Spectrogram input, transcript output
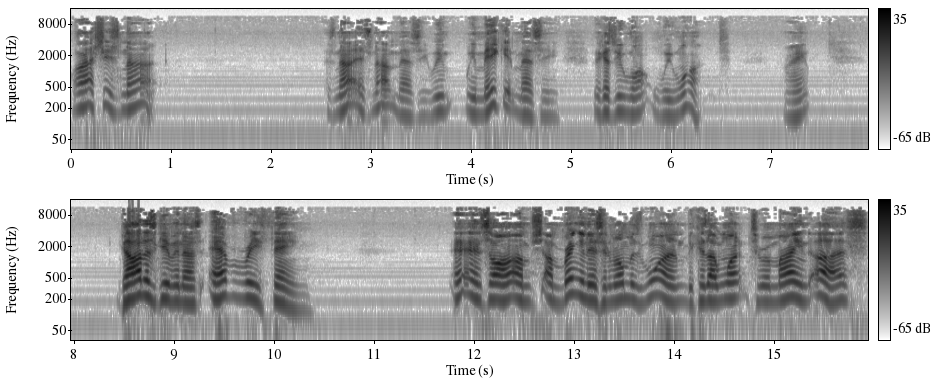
well, actually, it's not. It's not. It's not messy. We we make it messy because we want we want, right? God has given us everything. And so I'm, I'm bringing this in Romans 1 because I want to remind us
